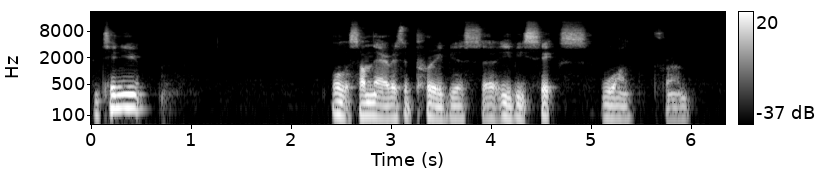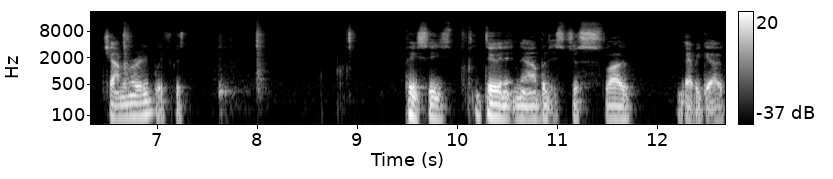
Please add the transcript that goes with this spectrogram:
Continue. All that's on there is the previous uh, EV6 one from January, which was PC's doing it now, but it's just slow. There we go.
